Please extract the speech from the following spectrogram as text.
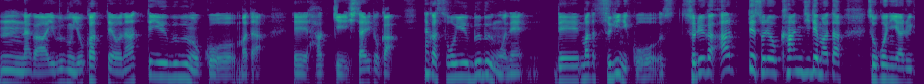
うん、なんかああいう部分良かったよなっていう部分をこうまた、えー、発見したりとかなんかそういう部分をねでまた次にこうそれがあってそれを感じてまたそこにやる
